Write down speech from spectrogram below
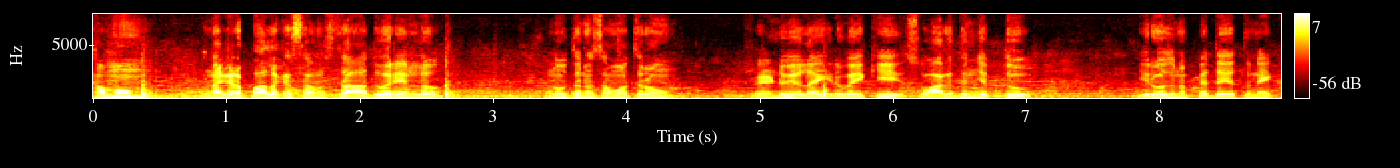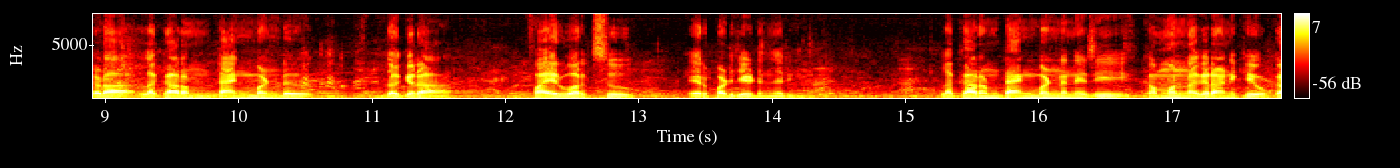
ఖమ్మం నగరపాలక సంస్థ ఆధ్వర్యంలో నూతన సంవత్సరం రెండు వేల ఇరవైకి స్వాగతం చెప్తూ ఈ రోజున పెద్ద ఎత్తున ఇక్కడ లకారం ట్యాంక్ బండ్ దగ్గర ఫైర్ వర్క్స్ ఏర్పాటు చేయడం జరిగింది. లకారం ట్యాంక్ బండ్ అనేది ఖమ్మం నగరానికి ఒక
